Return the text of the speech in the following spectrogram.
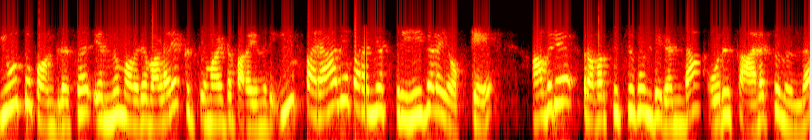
യൂത്ത് കോൺഗ്രസ് എന്നും അവർ വളരെ കൃത്യമായിട്ട് പറയുന്നത്. ഈ പരാതി പറഞ്ഞ സ്ത്രീകളെയൊക്കെ അവർ പ്രവർത്തിച്ചുകൊണ്ടിരുന്ന ഒരു സ്ഥാനത്ത് നിന്ന്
